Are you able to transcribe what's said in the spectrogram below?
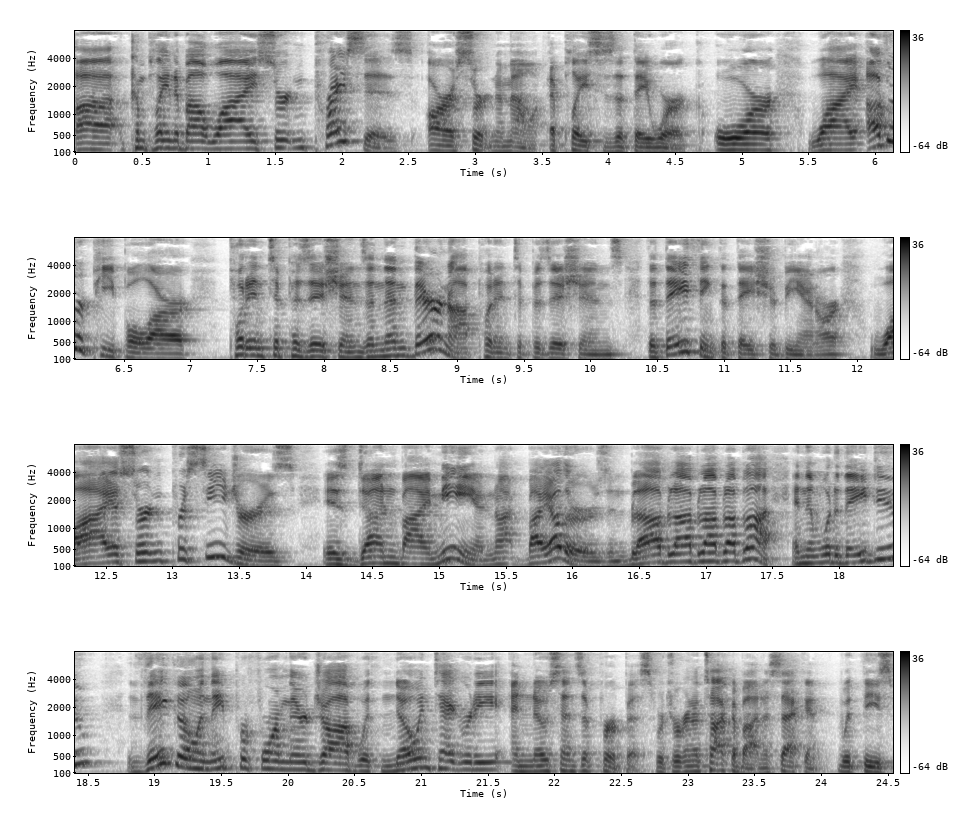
uh, complain about why certain prices are a certain amount at places that they work, or why other people are put into positions and then they're not put into positions that they think that they should be in or why a certain procedure is is done by me and not by others and blah blah blah blah blah. And then what do they do? They go and they perform their job with no integrity and no sense of purpose which we're going to talk about in a second with these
